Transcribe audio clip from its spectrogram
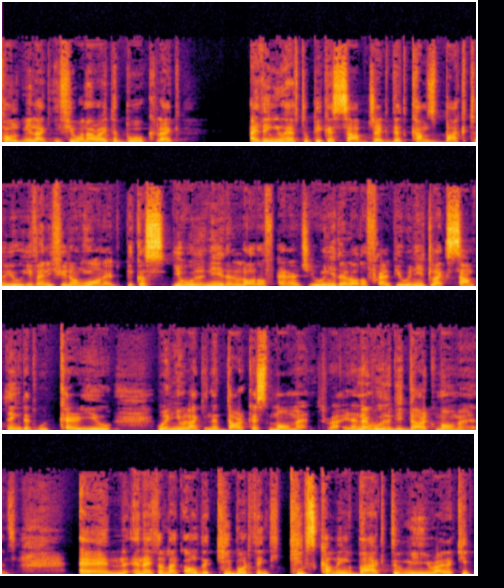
told me like, if you want to write a book, like I think you have to pick a subject that comes back to you, even if you don't want it, because you will need a lot of energy. You will need a lot of help. You will need like something that will carry you when you're like in the darkest moment, right? And there will be dark moments. And, and I thought like, oh, the keyboard thing keeps coming back to me, right? I keep,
